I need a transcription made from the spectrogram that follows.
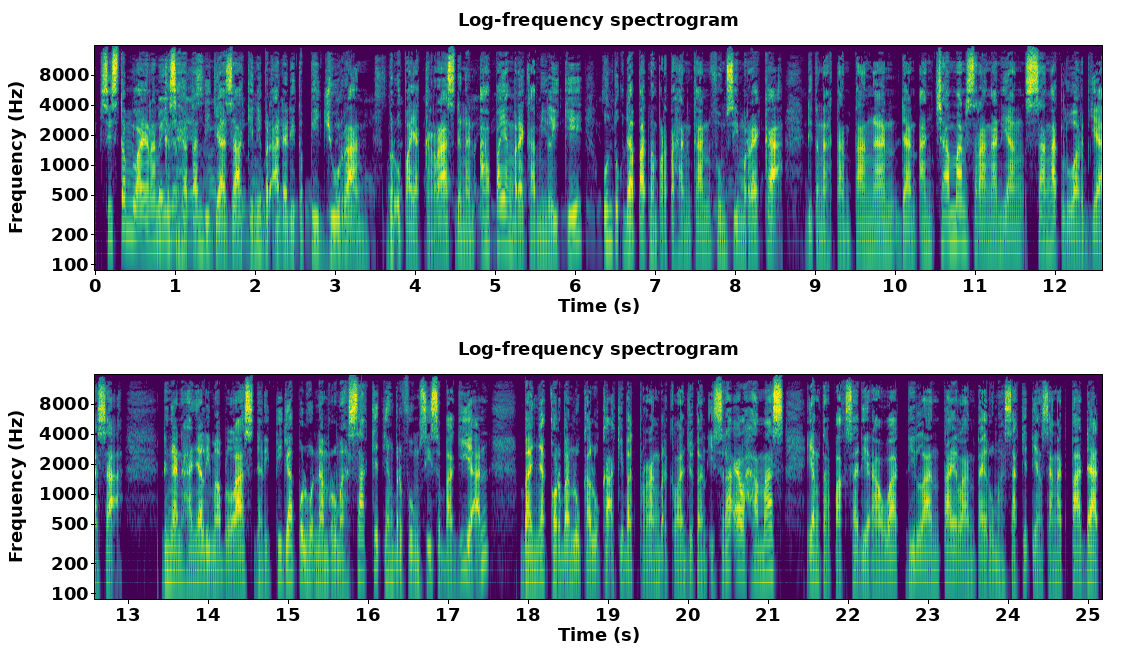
Sistem layanan kesehatan di Gaza kini berada di tepi jurang, berupaya keras dengan apa yang mereka miliki untuk dapat mempertahankan fungsi mereka di tengah tantangan dan ancaman serangan yang sangat luar biasa. Dengan hanya 15 dari 36 rumah sakit yang berfungsi sebagian, banyak korban luka-luka akibat perang berkelanjutan Israel-Hamas yang terpaksa dirawat di lantai-lantai rumah sakit yang sangat padat.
